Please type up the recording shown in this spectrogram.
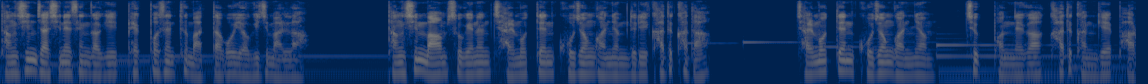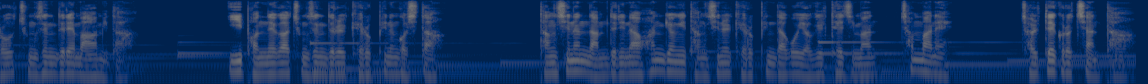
당신 자신의 생각이 100% 맞다고 여기지 말라. 당신 마음속에는 잘못된 고정관념들이 가득하다. 잘못된 고정관념, 즉 번뇌가 가득한 게 바로 중생들의 마음이다. 이 번뇌가 중생들을 괴롭히는 것이다. 당신은 남들이나 환경이 당신을 괴롭힌다고 여길 테지만 천만에 절대 그렇지 않다.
